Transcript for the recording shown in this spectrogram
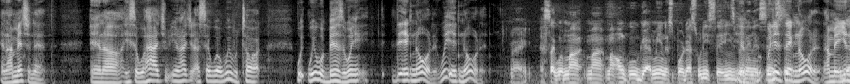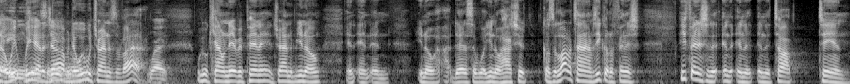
And I mentioned that. And uh, he said, well, how'd you, you know, how'd you? I said, well, we were taught, we, we were busy. We they ignored it. We ignored it. Right. That's like when my, my, my uncle who got me in the sport, that's what he said. He's been in we, it we since just then. ignored it. I mean, you know, we, 80s, we they had a job to do. We were trying to survive. Right. We were counting every penny and trying to, you know, and, and, and you know, Dad said, well, you know, how should, because a lot of times he could have finished, he finished in the, in the, in the, in the top 10,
